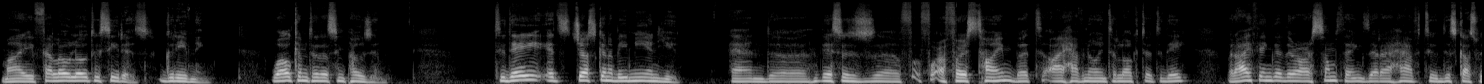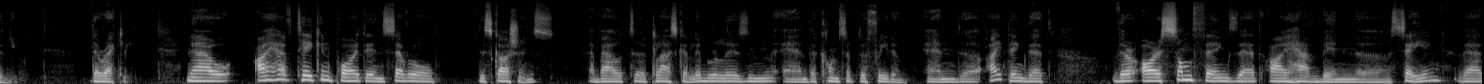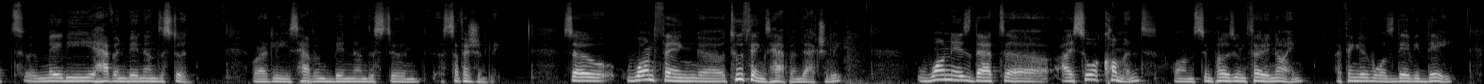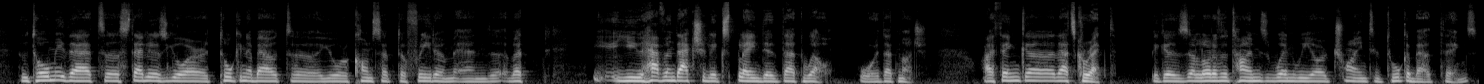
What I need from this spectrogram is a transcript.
My fellow Lotus Eaters, good evening. Welcome to the symposium. Today it's just going to be me and you. And uh, this is uh, for a first time, but I have no interlocutor today. But I think that there are some things that I have to discuss with you directly. Now, I have taken part in several discussions about uh, classical liberalism and the concept of freedom. And uh, I think that there are some things that I have been uh, saying that uh, maybe haven't been understood, or at least haven't been understood sufficiently. So, one thing, uh, two things happened actually. One is that uh, I saw a comment on Symposium 39, I think it was David Day, who told me that uh, Stelios, you are talking about uh, your concept of freedom, and uh, but you haven't actually explained it that well or that much. I think that's correct because a lot of the times when we are trying to talk about things,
